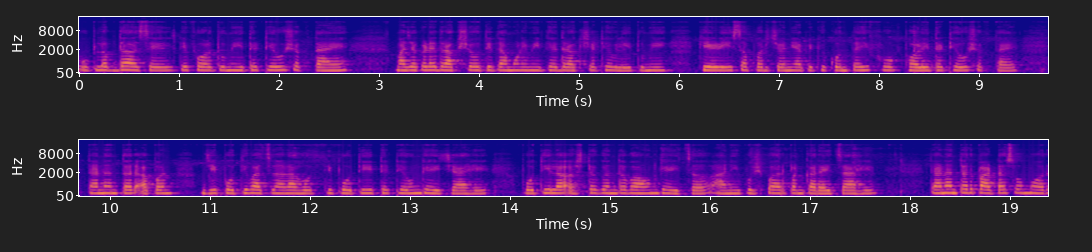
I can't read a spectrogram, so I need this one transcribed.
उपलब्ध असेल ते फळ तुम्ही इथे ठेवू शकताय. माझ्याकडे द्राक्ष होती त्यामुळे मी इथे द्राक्ष ठेवली. तुम्ही केळी सफरचंद यापैकी कोणतंही फु फळ इथे ठेवू शकताय. त्यानंतर आपण जी पोथी वाचणार आहोत ती पोथी इथे ठेवून घ्यायची आहे. पोथीला अष्टगंध वाहून घ्यायचं आणि पुष्प अर्पण करायचं आहे. त्यानंतर पाटासमोर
